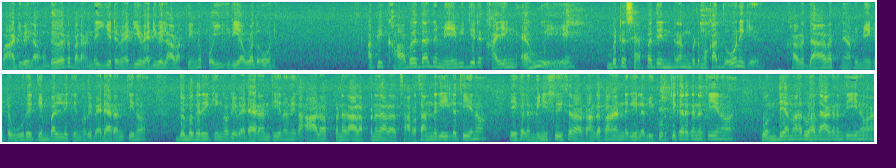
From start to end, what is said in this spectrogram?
වාඩි වෙලා හොඳට බලන්න ඊට වැඩිය වැඩි වෙලාවක් ඉන්න කොයි ඉරියව්වද ඕනේ. අපි කවදද මේ විදිහට කයෙන් ඇහුවේ උඹට සැප දෙන්න නම් උඹට මොකද්ද ඕනේ කියලා. කවදාවත් නෑ අපි මේකට ඌරෙක්ගෙන් බල්ලෙක්ගෙන් වගේ වැඩ අරන් තියනවා දොඹකරයකින් වගේ වැඩ අරන් තියනවා මේක ආලප්පන ආලප්පන දාලා සරසන්න ගිහිල්ලා තියෙනවා ඒකල මිනිස්සු ඉස්සර රඟපාන්න ගිහිල්ලා විකෘති කරගෙන තියෙනවා කොන්දේ අමාරු හදාගෙන තියෙනවා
